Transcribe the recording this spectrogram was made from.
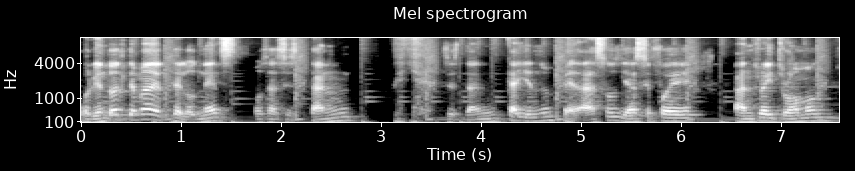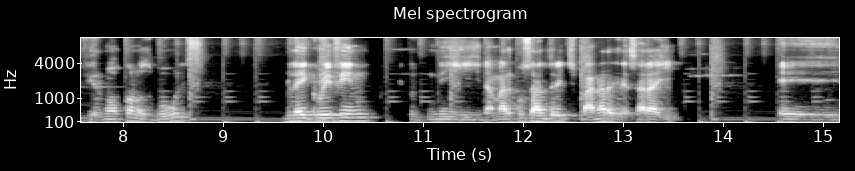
volviendo al tema de, de los Nets, o sea, se están, se están cayendo en pedazos. Ya se fue Andre Drummond, firmó con los Bulls. Blake Griffin ni la Marcus Aldrich van a regresar ahí. eh,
